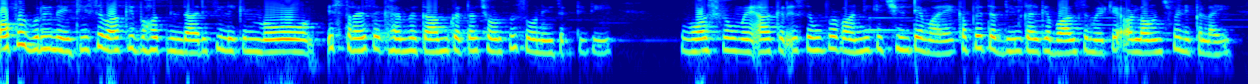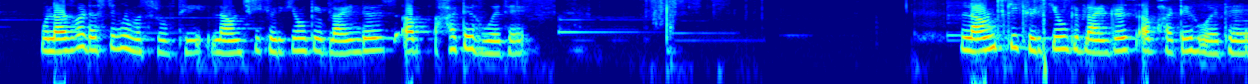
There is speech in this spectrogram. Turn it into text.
آفر بری نہیں تھی، اسے واقعی بہت نیند آ رہی تھی، لیکن وہ اس طرح سے گھر میں کام کرتا چھوڑ کر سو نہیں سکتی تھی۔ واش روم میں آ کر اس نے اوپر پانی کے چھینٹے مارے، کپڑے تبدیل کر کے بال سمیٹے اور لاؤنج میں نکل آئی۔ ملازمہ ڈسٹنگ میں مصروف تھی۔ لاؤنج کی کھڑکیوں کے بلائنڈرز اب ہٹے ہوئے تھے۔ لاؤنج کی کھڑکیوں کے بلائنڈرز اب ہٹے ہوئے تھے۔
